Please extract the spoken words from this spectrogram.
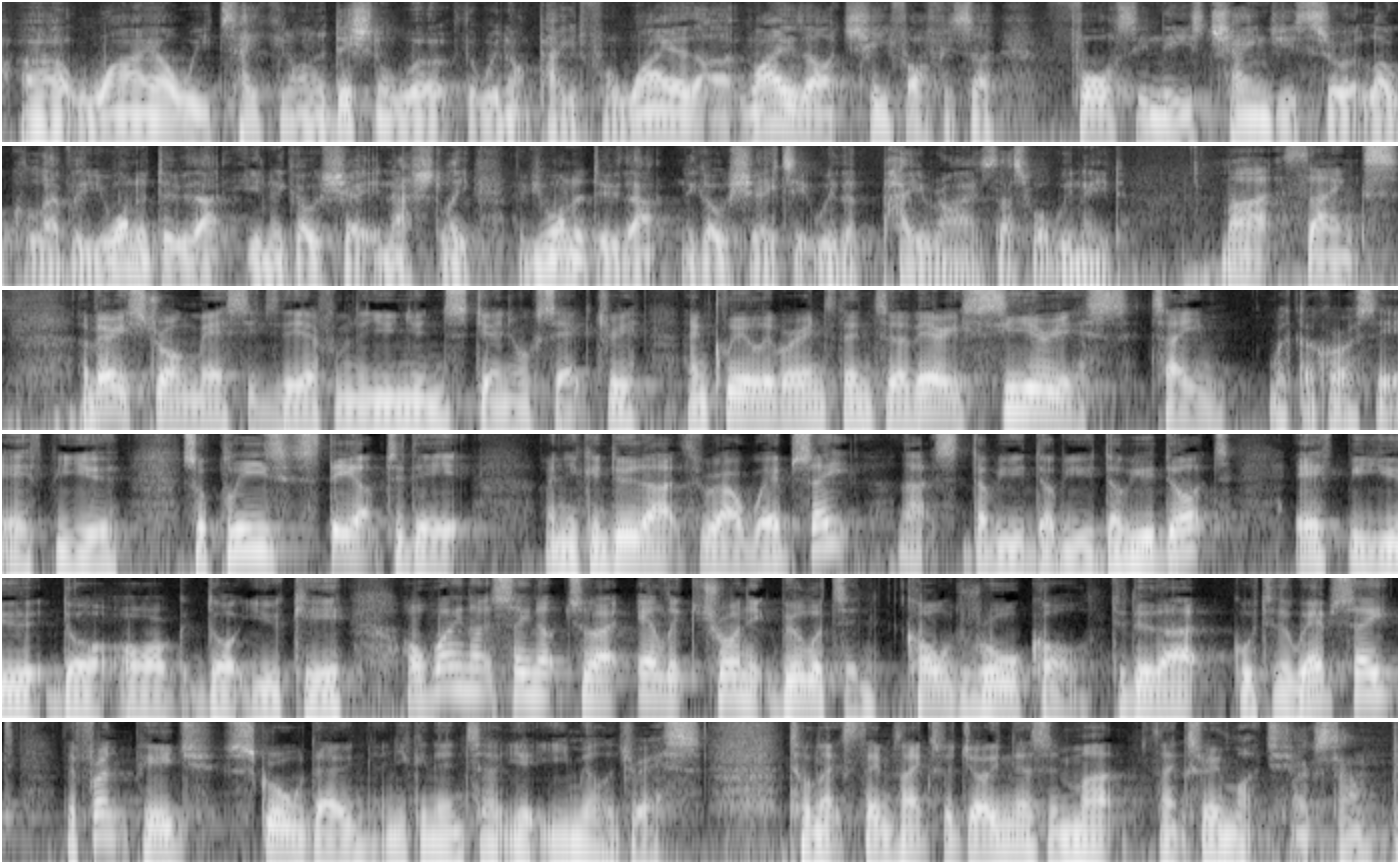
Uh, why are we taking on additional work that we're not paid for? Why, are why is our chief officer forcing these changes through at local level. You want to do that, you negotiate it nationally. If you want to do that, negotiate it with a pay rise. That's what we need. Matt, thanks. A very strong message there from the union's General Secretary, and clearly we're entering into a very serious time across the FBU. So please stay up to date and you can do that through our website. That's www.fbu.org.uk. Or why not sign up to our electronic bulletin called Roll Call? To do that, go to the website, the front page, scroll down, and you can enter your email address. Till next time, thanks for joining us. And Matt, thanks very much. Thanks, Tom.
